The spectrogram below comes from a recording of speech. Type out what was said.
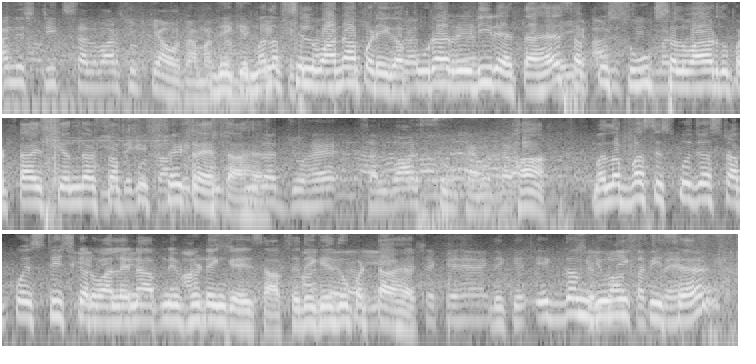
अनस्टिच सलवार सूट क्या होता है मतलब देखिए मतलब सिलवाना पड़ेगा पूरा रेडी रहता है सब कुछ सूट मतलब- सलवार दुपट्टा इसके अंदर सब कुछ सेट रहता है। जो है सलवार सूट है मतलब हाँ मतलब बस इसको जस्ट आपको स्टिच करवा लेना अपने फिटिंग के हिसाब से। देखिए दुपट्टा है। देखिए एकदम यूनिक पीस हैं।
